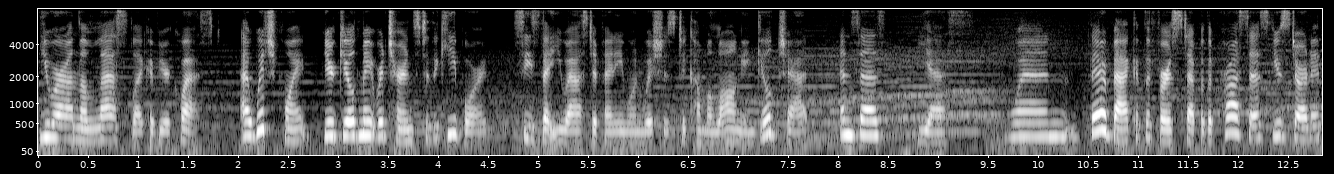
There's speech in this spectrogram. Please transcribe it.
you are on the last leg of your quest, at which point your guildmate returns to the keyboard, sees that you asked if anyone wishes to come along in guild chat, and says, yes, when they're back at the first step of the process you started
